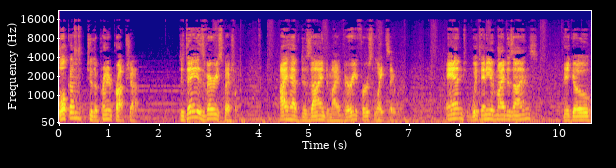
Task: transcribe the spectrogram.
Welcome to the Printed Prop Shop. Today is very special. I have designed my very first lightsaber. And with any of my designs, they go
